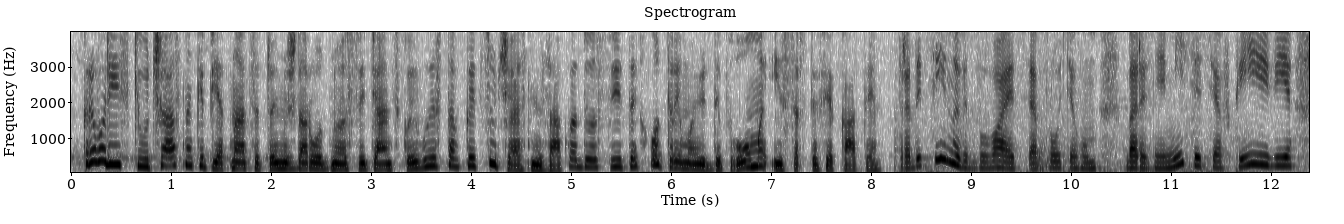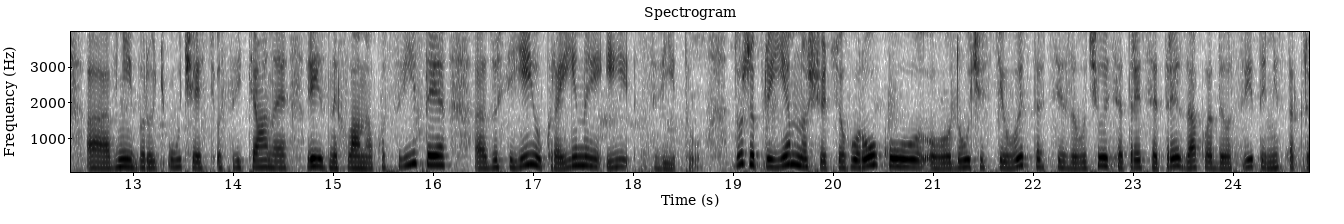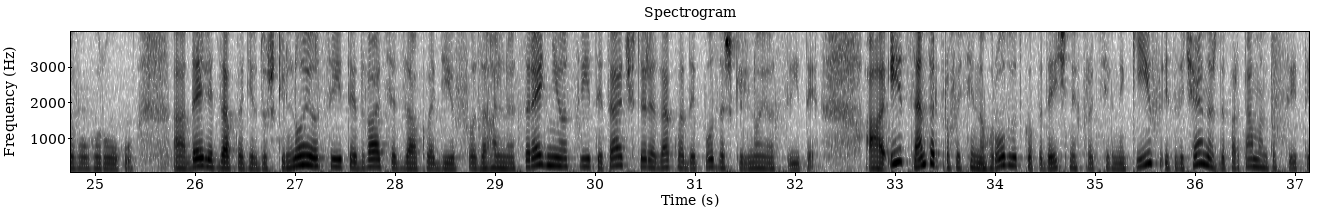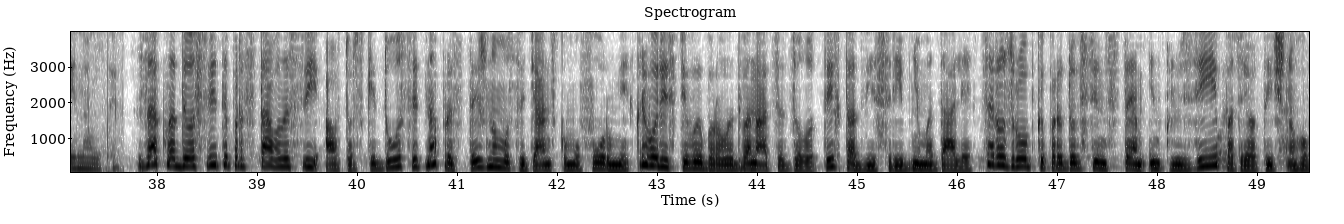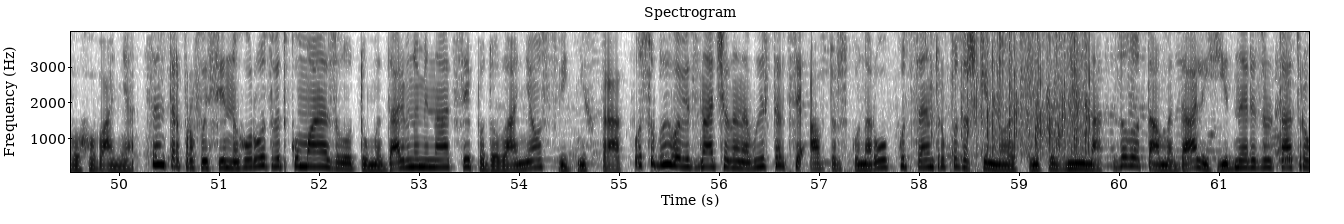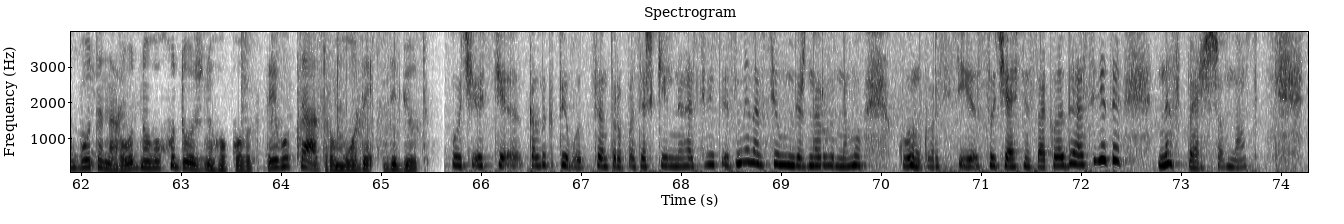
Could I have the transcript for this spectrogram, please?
Криворізькі учасники 15-ї міжнародної освітянської виставки Сучасні заклади освіти отримають дипломи і сертифікати. Традиційно відбувається протягом березня місяця в Києві. Е, В ній беруть участь освітяни різних ланок освіти е, з усієї України і світу. Дуже приємно, що цього року до участі у виставці залучилися 33 заклади освіти міста Кривого Рогу, Е, 9 закладів дошкільної освіти, 20 закладів загальної середньої освіти та 4 заклади позашкільної освіти. А і центр професійного розвитку педагогічних працівників і, звичайно ж, департамент освіти і науки. Заклади освіти представили свій авторський досвід на престижному освітянському форумі. Криворізькі вибороли 12 золотих та 2 срібні медалі. Це розробки передовсім STEM інклюзії, патріотичного виховання. Центр професійного розвитку має золоту медаль в номінації Подолання освітніх втрат. Особливо відзначили на виставці авторську наробку центру позашкільної освіти Зміна. Золота медаль гідний результат роботи народного художнього колективу театру моди Дебют. Участь колективу Центру позашкільної освіти зміна в цьому міжнародному конкурсі Сучасні заклади освіти не вперше в нас.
